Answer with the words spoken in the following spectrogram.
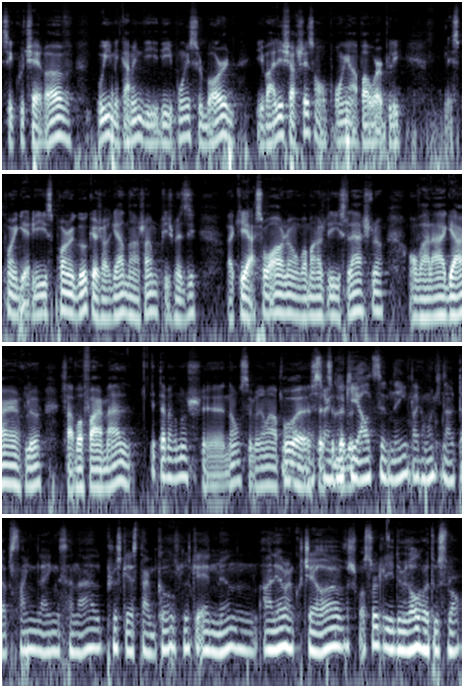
c'est Kucherov. Oui, mais quand même des, des points sur le board. Il va aller chercher son point en power play. Mais c'est pas un guerrier, c'est pas un gars que je regarde dans la chambre puis je me dis OK, à soir, là, on va manger des slash, là, on va aller à la guerre, là, ça va faire mal. Et tabarnouche, euh, non, c'est vraiment pas Ouais, euh, ce c'est un gars de qui est outstanding, tant que moi qui est dans le top 5 de la Ligue nationale, plus que Stamkos, plus que Edmund. Enlève un Kucherov, je suis pas sûr que les deux autres vont être aussi bons.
